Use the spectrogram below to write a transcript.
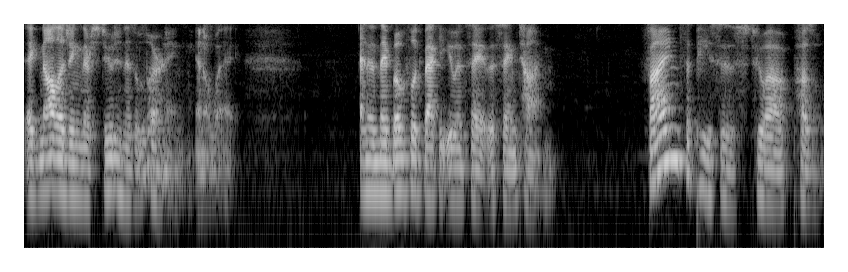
acknowledging their student is learning in a way. And then they both look back at you and say at the same time Find the pieces to our puzzle.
